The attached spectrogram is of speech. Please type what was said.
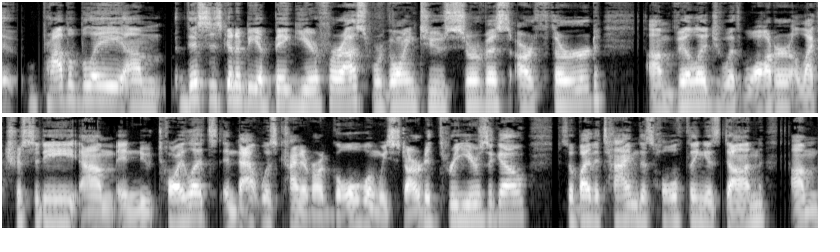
uh, probably um this is going to be a big year for us. We're going to service our third um, village with water, electricity, um, and new toilets. And that was kind of our goal when we started three years ago. So by the time this whole thing is done, um,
